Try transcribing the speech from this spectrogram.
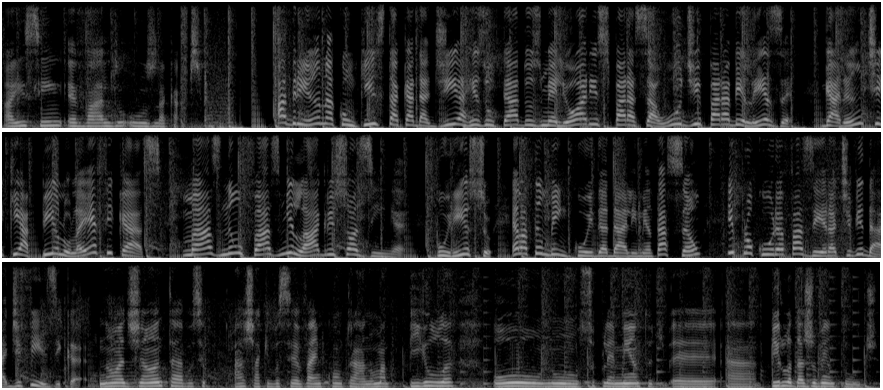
aí sim é válido o uso da cápsula. Adriana conquista cada dia resultados melhores para a saúde e para a beleza. Garante que a pílula é eficaz, mas não faz milagres sozinha. Por isso, ela também cuida da alimentação e procura fazer atividade física. Não adianta você achar que você vai encontrar numa pílula ou num suplemento, é, a pílula da juventude.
